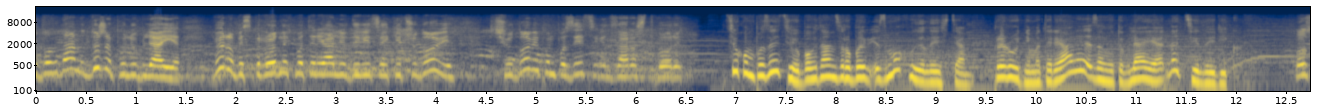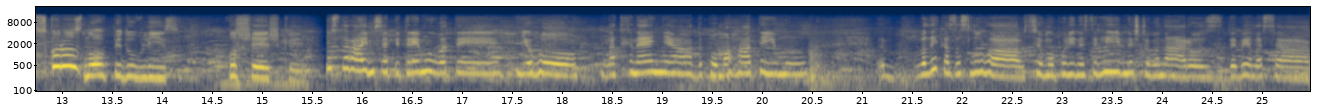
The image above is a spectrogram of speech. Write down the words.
І Богдан дуже полюбляє вироби з природних матеріалів. Дивіться, які чудові, чудові композиції він зараз створить. Цю композицію Богдан зробив із моху і листя. Природні матеріали заготовляє на цілий рік. Скоро знов піду в ліс по шишки. Ми стараємося підтримувати його натхнення, допомагати йому. Велика заслуга в цьому Поліни Сергіївни, що вона роздивилася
